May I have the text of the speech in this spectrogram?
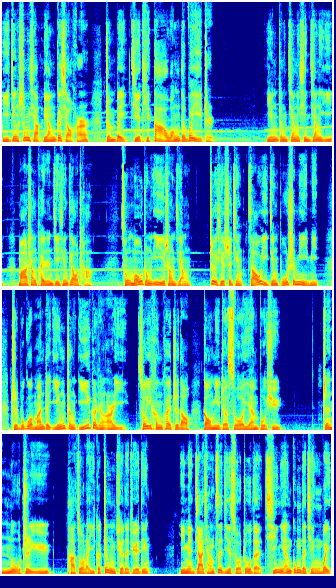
已经生下两个小孩，准备接替大王的位置。嬴政将信将疑，马上派人进行调查。从某种意义上讲，这些事情早已经不是秘密，只不过瞒着嬴政一个人而已。所以很快知道告密者所言不虚，震怒之余，他做了一个正确的决定：一面加强自己所住的齐年宫的警卫，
